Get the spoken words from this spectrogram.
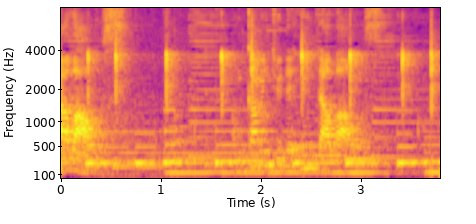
Intervals. I'm coming to the intervals.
